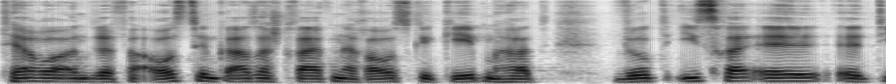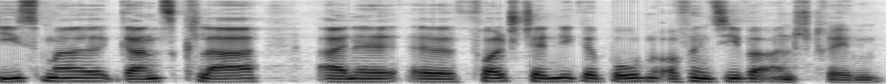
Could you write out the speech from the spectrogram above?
Terrorangriffe aus dem Gazastreifen herausgegeben hat, wird Israel diesmal ganz klar eine vollständige Bodenoffensive anstreben.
